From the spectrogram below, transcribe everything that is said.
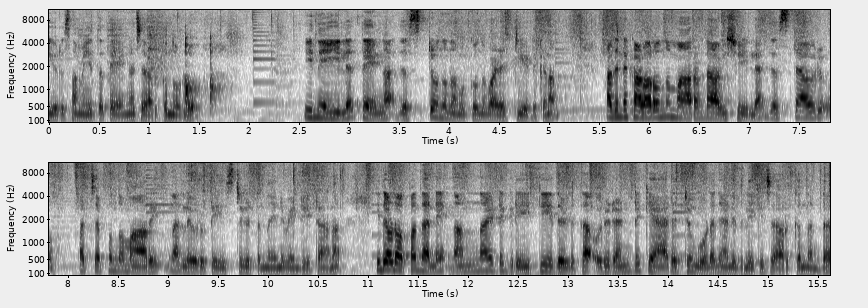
ഈ ഒരു സമയത്ത് തേങ്ങ ചേർക്കുന്നുള്ളൂ. ഈ നെയ്യിൽ തേങ്ങ ജസ്റ്റ് ഒന്ന് നമുക്കൊന്ന് വഴറ്റിയെടുക്കണം. അതിന്റെ കളറൊന്നും മാറേണ്ട ആവശ്യമില്ല. ജസ്റ്റ് ആ ഒരു പച്ചപ്പൊന്ന് മാറി നല്ലൊരു ടേസ്റ്റ് കിട്ടുന്നതിന് വേണ്ടിയിട്ടാണ്. ഇതോടൊപ്പം തന്നെ നന്നായിട്ട് ഗ്രേറ്റ് ചെയ്തെടുത്ത ഒരു രണ്ട് ക്യാരറ്റും കൂടെ ഞാൻ ഇതിലേക്ക് ചേർക്കുന്നുണ്ട്.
